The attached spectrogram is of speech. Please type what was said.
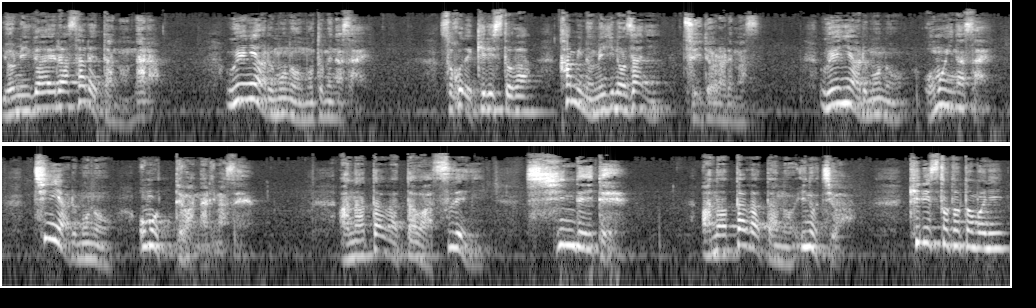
よみがえらされたのなら上にあるものを求めなさい。そこでキリストが神の右の座についておられます。上にあるものを思いなさい。地にあるものを思ってはなりません。あなた方はすでに死んでいてあなた方の命はキリストと共に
